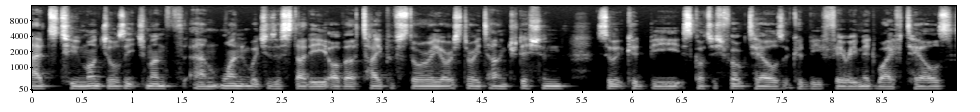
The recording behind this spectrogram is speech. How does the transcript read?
add two modules each month. Um, one which is a study of a type of story or a storytelling tradition. So it could be Scottish folk tales, it could be fairy midwife tales,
